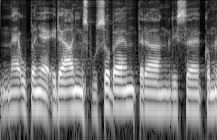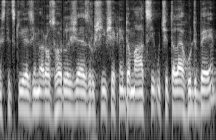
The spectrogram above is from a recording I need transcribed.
neúplně ideálním způsobem, teda když se komunistický režim rozhodl, že zruší všechny domácí učitelé hudby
